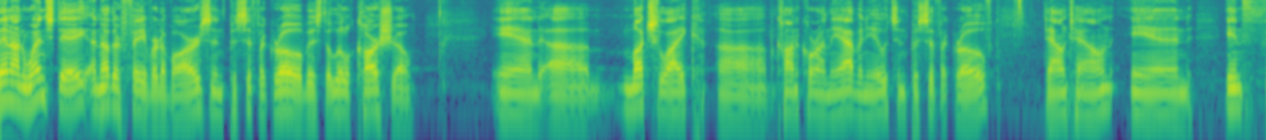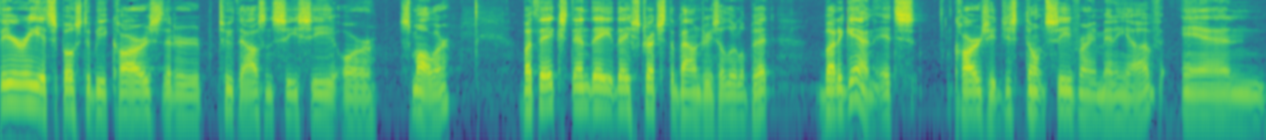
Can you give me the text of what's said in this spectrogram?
then on Wednesday, another favorite of ours in Pacific Grove is the Little Car Show. And uh, much like uh, Concours on the Avenue, it's in Pacific Grove, downtown. And in theory, it's supposed to be cars that are 2,000 cc or smaller, but they extend, they, they stretch the boundaries a little bit. But again, it's cars you just don't see very many of, and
